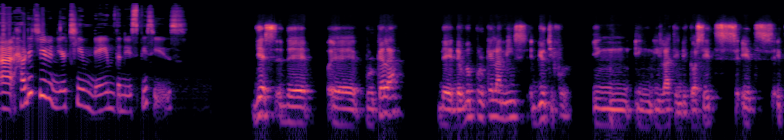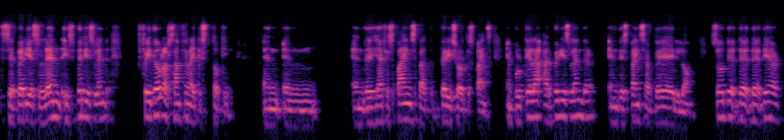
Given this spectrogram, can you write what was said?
uh, how did you and your team name the new species? Yes, the uh, Pulchella, the, the group Pulchella means beautiful in, in, in Latin because it's it's it's a very slender, it's very slender. Pheidole or something like a stocky, and and and they have spines, but very short spines. And Pulchella are very slender, and the spines are very long. So the, the, the, they are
